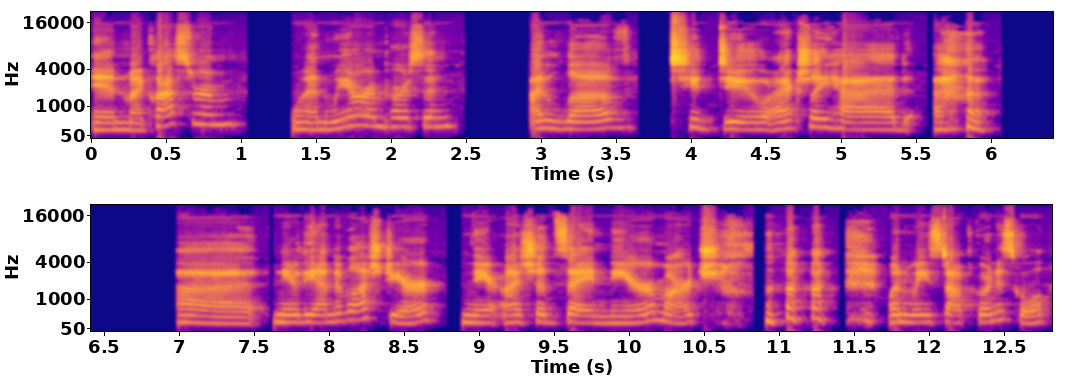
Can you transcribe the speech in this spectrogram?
in my classroom when we are in person, I love to do. I actually had uh, near the end of last year, near I should say near March, when we stopped going to school,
